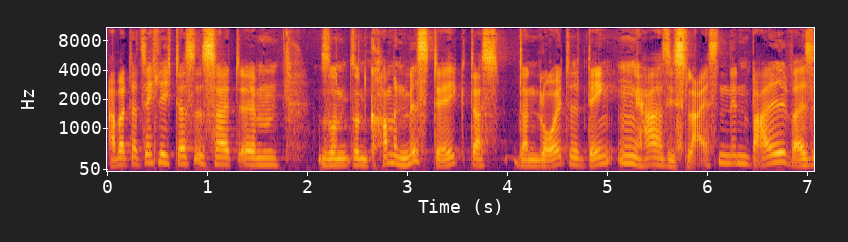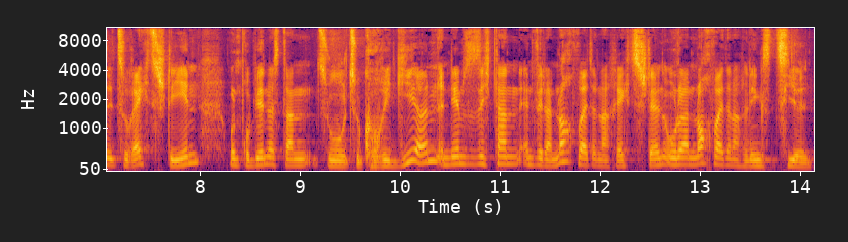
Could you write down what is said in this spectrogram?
Aber tatsächlich, das ist halt ähm, so, ein, so ein Common Mistake, dass dann Leute denken, ja, sie slicen den Ball, weil sie zu rechts stehen und probieren das dann zu, zu korrigieren, indem sie sich dann entweder noch weiter nach rechts stellen oder noch weiter nach links zielen.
